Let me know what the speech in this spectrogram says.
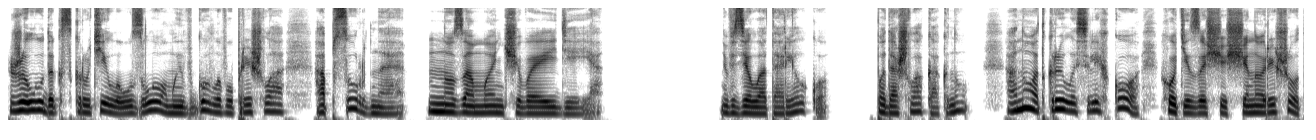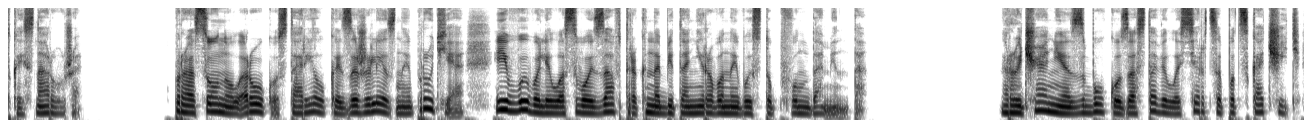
желудок скрутило узлом, и в голову пришла абсурдная, но заманчивая идея. Взяла тарелку, подошла к окну. Оно открылось легко, хоть и защищено решеткой снаружи. Просунула руку с тарелкой за железные прутья и вывалила свой завтрак на бетонированный выступ фундамента. Рычание сбоку заставило сердце подскочить,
